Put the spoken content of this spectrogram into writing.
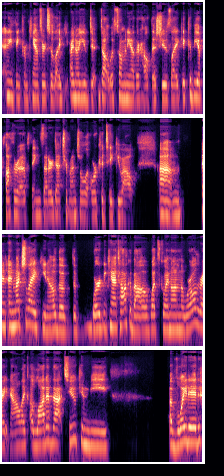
anything from cancer to like i know you've d- dealt with so many other health issues like it could be a plethora of things that are detrimental or could take you out um, and, and much like you know the the word we can't talk about what's going on in the world right now like a lot of that too can be avoided.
